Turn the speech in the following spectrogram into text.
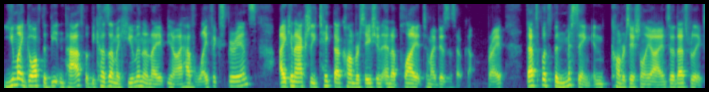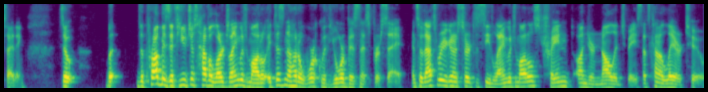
you might go off the beaten path but because i'm a human and i you know i have life experience i can actually take that conversation and apply it to my business outcome right that's what's been missing in conversational ai and so that's really exciting so but the problem is if you just have a large language model it doesn't know how to work with your business per se and so that's where you're going to start to see language models trained on your knowledge base that's kind of layer two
